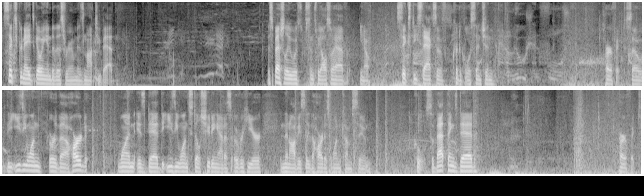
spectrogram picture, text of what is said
six grenades going into this room is not too bad. Especially with, since we also have, you know, 60 stacks of critical ascension Perfect. So the easy one, or the hard one is dead. The easy one's still shooting at us over here. And then obviously the hardest one comes soon. Cool. So that thing's dead. Perfect.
